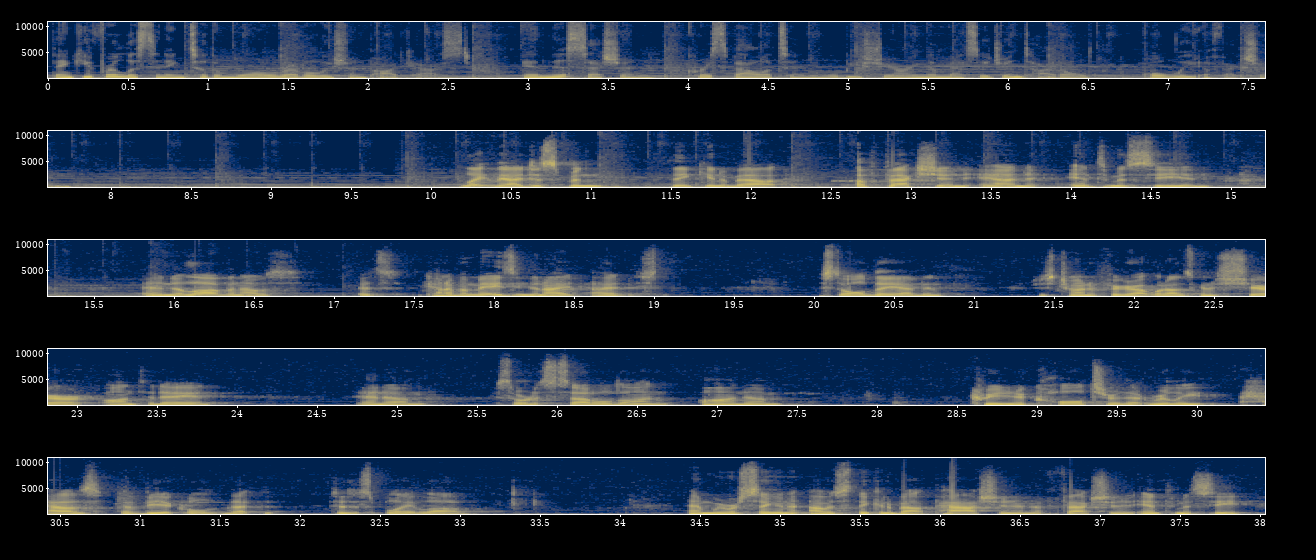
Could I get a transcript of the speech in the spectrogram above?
Thank you for listening to the Moral Revolution podcast. In this session, Kris Vallotton will be sharing a message entitled Holy Affection. Lately, I've just been thinking about affection and intimacy and and love, and I was. It's kind of amazing tonight. I, just all day, I've been just trying to figure out what I was going to share on today, and and um, sort of settled on on um, creating a culture that really has a vehicle that to display love. And we were singing. I was thinking about passion and affection and intimacy,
